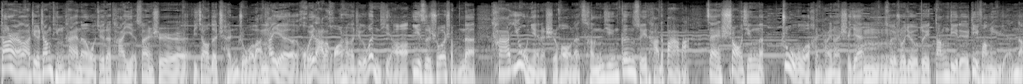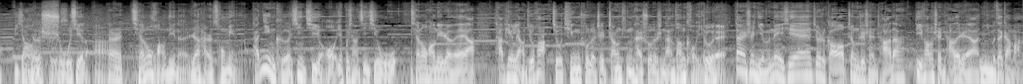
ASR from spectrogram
当然了，这个张廷泰呢，我觉得他也算是比较的沉着吧，他也回答了皇上的这个问题啊，意思说什么呢？他幼年的时候呢，曾经跟随他的爸爸在绍兴呢住过很长一段时间，嗯嗯所以说就对当地的地方语言呢比较的熟悉了啊但是乾隆皇帝呢，人还是聪明的，他宁可信其有，也不想信其无。乾隆皇帝认为啊，他凭两句话就听出了这张廷泰说的是南方口音。对但是你们那些就是搞政治审查的、地方审查的人啊，你们在干嘛？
